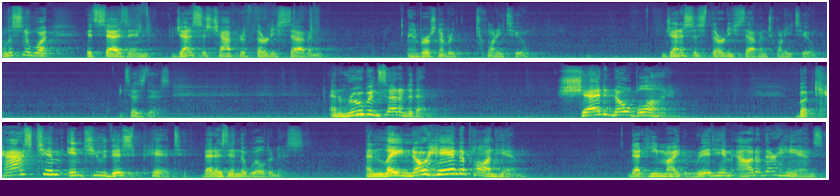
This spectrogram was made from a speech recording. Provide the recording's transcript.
listen to what it says in Genesis chapter 37 and verse number 22. Genesis 37 22. It says this and Reuben said unto them, Shed no blood, but cast him into this pit that is in the wilderness, and lay no hand upon him, that he might rid him out of their hands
